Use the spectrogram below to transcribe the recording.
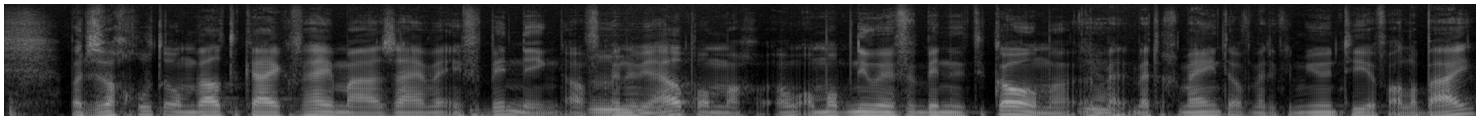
Maar het is wel goed om wel te kijken van, hé, maar zijn we in verbinding? Of Mm. kunnen we je helpen om, om, om opnieuw in verbinding te komen? Ja. Met, met de gemeente of met de community of allebei.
